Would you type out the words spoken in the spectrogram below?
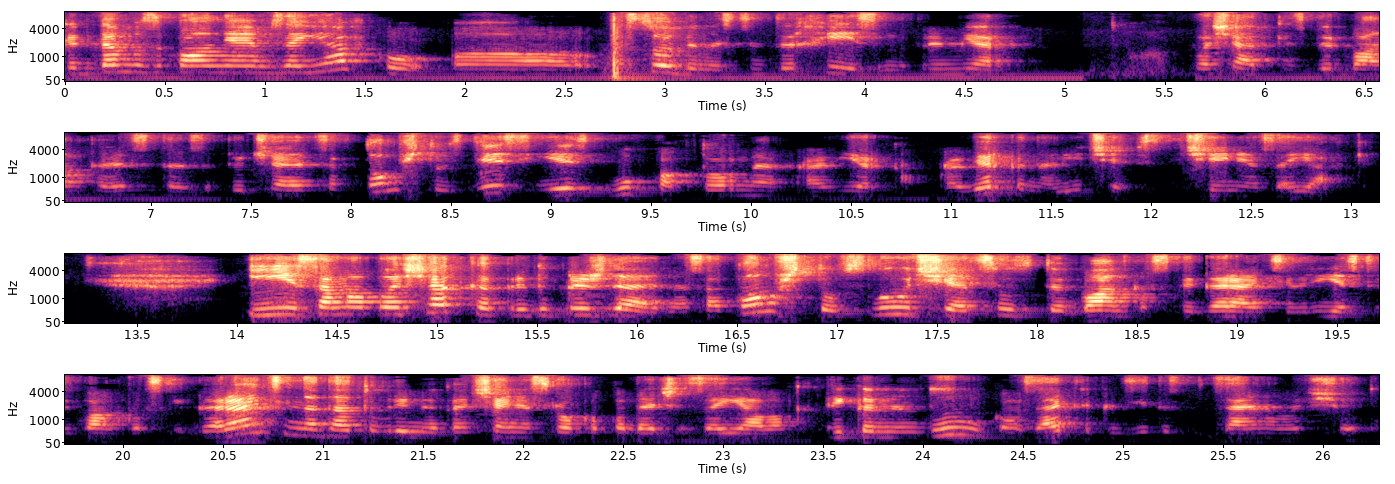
Когда мы заполняем заявку, э, особенность интерфейса, например, площадке Сбербанка СТ заключается в том, что здесь есть двухфакторная проверка, проверка наличия обеспечения заявки. И сама площадка предупреждает нас о том, что в случае отсутствия банковской гарантии в реестре банковских гарантий на дату время окончания срока подачи заявок, рекомендуем указать реквизиты специального счета.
